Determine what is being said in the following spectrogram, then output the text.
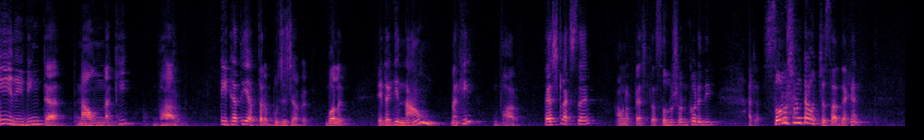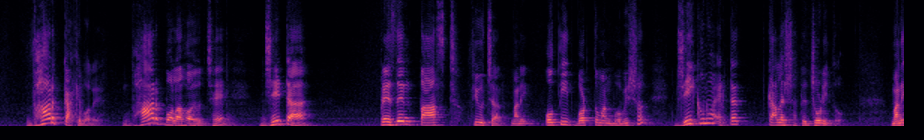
এই রিডিংটা নাউন নাকি ভার্ব এটাতেই আপনারা বুঝে যাবেন। বলেন, এটা কি নাউন নাকি ভার্ব প্যাস্ট লাগছে, আমরা প্যাস্টটা সলিউশন করে দিই। আচ্ছা সলিউশনটা হচ্ছে স্যার দেখেন ভার্ব কাকে বলে? ভার্ব বলা হয় হচ্ছে, যেটা প্রেজেন্ট পাস্ট ফিউচার মানে অতীত, বর্তমান, ভবিষ্যৎ যে কোনো একটা কালের সাথে জড়িত। মানে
